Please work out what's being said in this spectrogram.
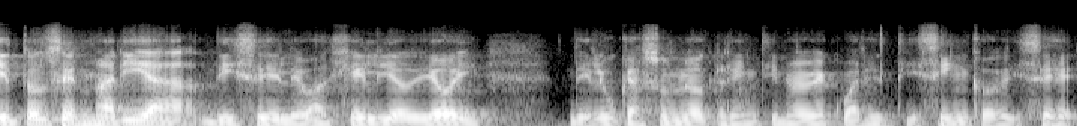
Y entonces María, dice el Evangelio de hoy, de Lucas 1, 39, 45, dice,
